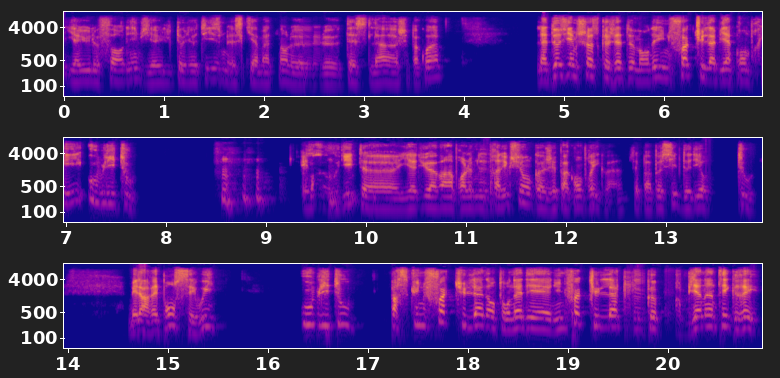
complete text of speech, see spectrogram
y a eu le Fordisme, il y a eu le Toyotisme, est-ce qu'il y a maintenant le, Tesla, je sais pas quoi. La deuxième chose que j'ai demandé, une fois que tu l'as bien compris, oublie tout. Et vous dites, euh, il y a dû avoir un problème de traduction, quoi. J'ai pas compris, quoi. C'est pas possible de dire tout. Mais la réponse, c'est oui. Oublie tout. Parce qu'une fois que tu l'as dans ton ADN, une fois que tu l'as bien intégré,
